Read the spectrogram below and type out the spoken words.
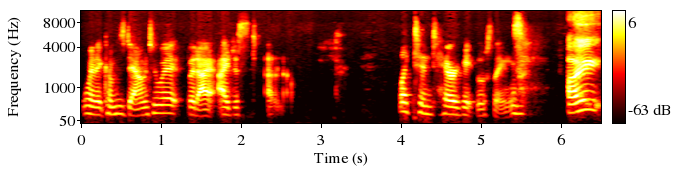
when it comes down to it but i i just i don't know like to interrogate those things i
